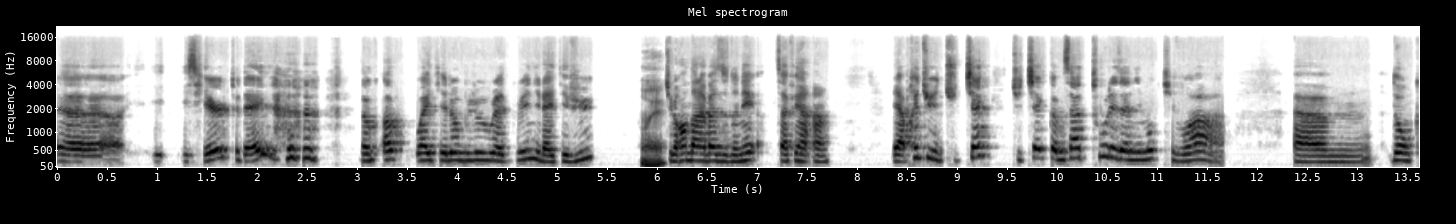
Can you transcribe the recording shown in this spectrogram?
uh, is here today. Donc, hop, white, yellow, blue, red, green, il a été vu. Tu le rentres dans la base de données, ça fait un 1. Et après, tu, tu check, tu check comme ça tous les animaux que tu vois. Euh, donc,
